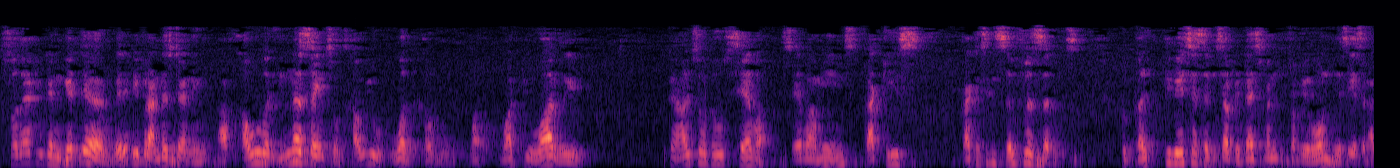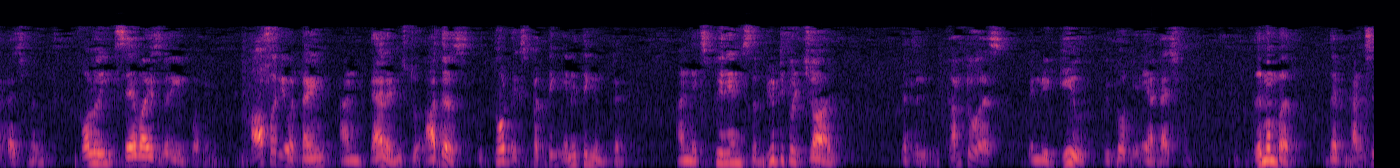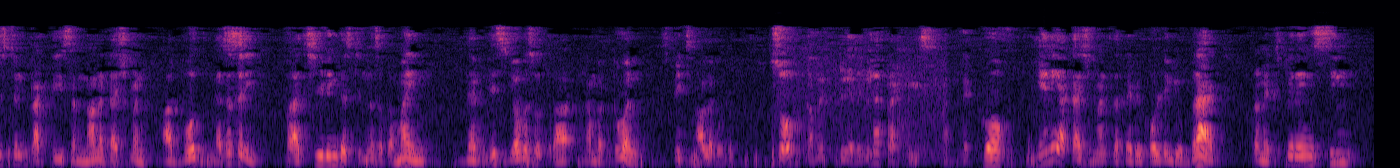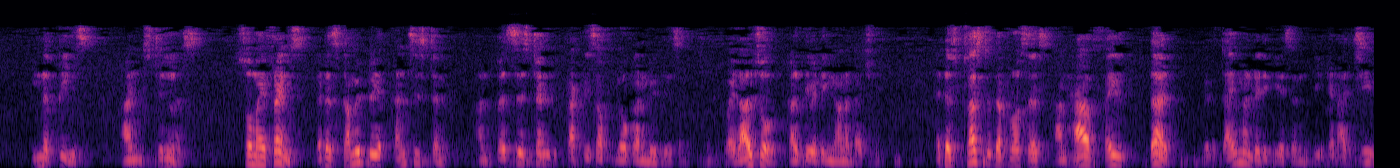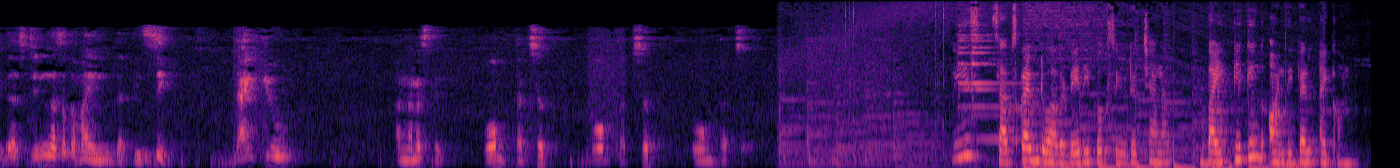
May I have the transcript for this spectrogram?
So that you can get a very deeper understanding of how your inner science works, how you work, how what you are really. You can also do seva. Seva means practice practicing selfless service to cultivate a sense of detachment from your own desires and attachment. Following seva is very important. Offer your time and talents to others without expecting anything in return and experience the beautiful joy that will come to us when we give without any attachment. Remember that consistent practice and non-attachment are both necessary for achieving the stillness of the mind that this Yoga Sutra number 12 speaks all about. So commit to a regular practice and let go of any attachments that may be holding you back from experiencing inner peace and stillness. So my friends, let us commit to a consistent and persistent practice of yoga and meditation while also cultivating non-attachment. Let us trust in the process and have faith that with time and dedication we can achieve the stillness of the mind that we seek. Thank you and namaste. Om Tat Sat, Om Tat Sat, Om Tat Sat. Please subscribe to our Vedi Books YouTube channel by clicking on the bell icon.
